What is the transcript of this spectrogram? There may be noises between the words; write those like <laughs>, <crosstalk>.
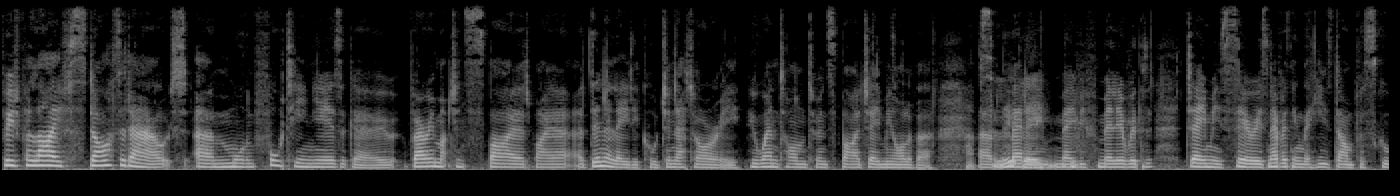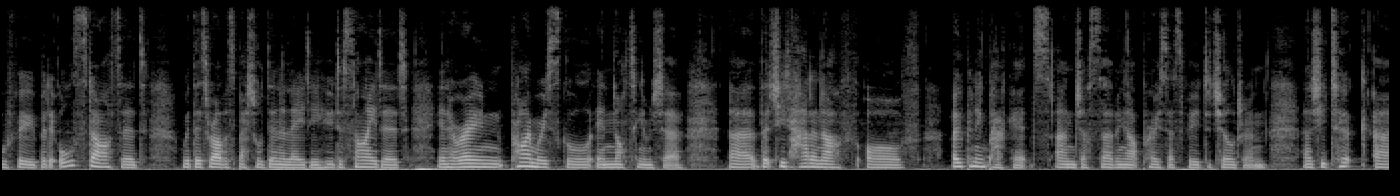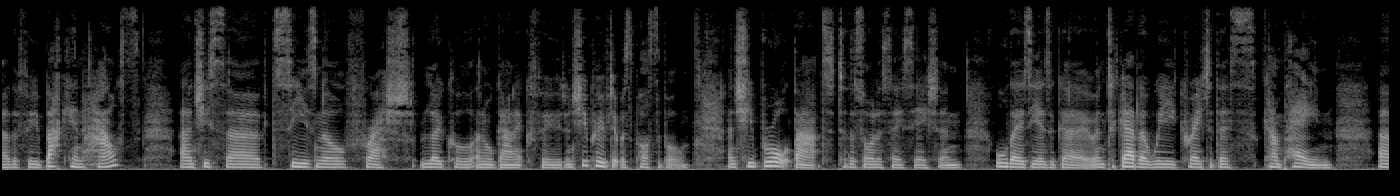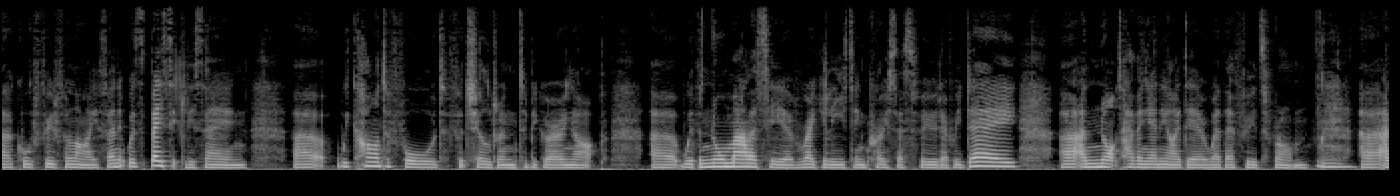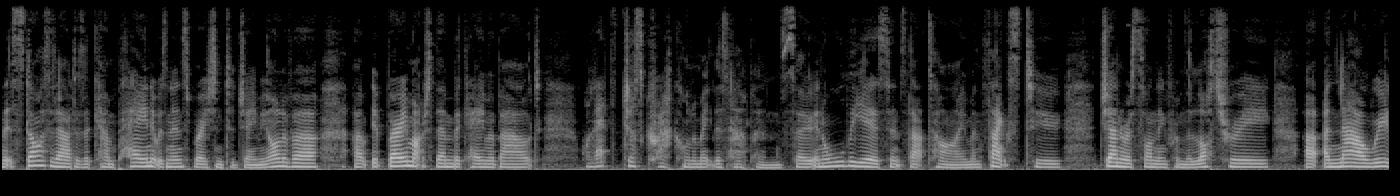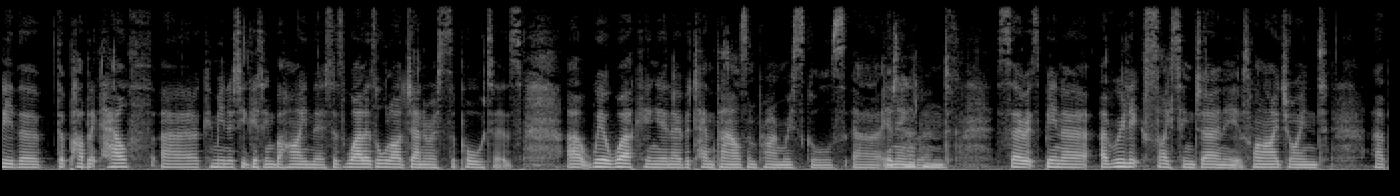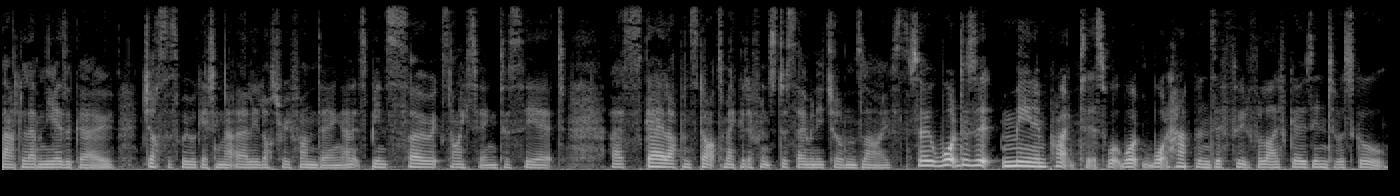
Food for Life started out um, more than 14 years ago, very much inspired by a, a, dinner lady called Jeanette Orrey, who went on to inspire Jamie Oliver. Absolutely. Uh, <laughs> many may be familiar with Jamie's series and everything that he's done for school food, but it all started with this rather special dinner lady who decided in her own primary school in Nottinghamshire uh, that she'd had enough of opening packets and just serving up processed food to children. And she took uh, the food back in house and she served seasonal, fresh, local, and organic food. And she proved it was possible. And she brought that to the Soil Association all those years ago. And together we created this campaign uh, called Food for Life. And it was basically saying uh, we can't afford for children to be growing up uh, with the normality of regularly eating processed food every day uh, and not having any idea where their food's from. Mm. Uh, and it started out as a campaign, it was an inspiration to Jamie Oliver. Um, it very much then became about well, let's just crack on and make this happen. So, in all the years since that time, and thanks to generous funding from the lottery, uh, and now really the, the public health uh, community getting behind this, as well as all our generous supporters, uh, we're working in over 10,000 primary schools uh, in England. So, it's been a, a really exciting journey. It was when I joined about 11 years ago, just as we were getting that early lottery funding. And it's been so exciting to see it uh, scale up and start to make a difference to so many children's lives. So, what does it mean in practice? What, what, what happens if Food for Life goes into a school?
